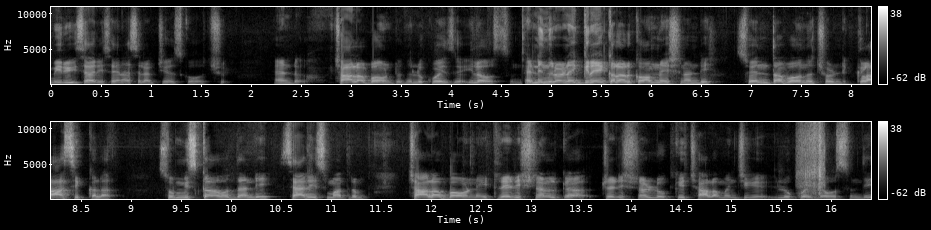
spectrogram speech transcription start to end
మీరు ఈ శారీస్ అయినా సెలెక్ట్ చేసుకోవచ్చు. అండ్ చాలా బాగుంటుంది లుక్ వైజ్గా ఇలా వస్తుంది. అండ్ ఇందులోనే గ్రే కలర్ కాంబినేషన్ అండి. సో ఎంత బాగుందో చూడండి. క్లాసిక్ కలర్ సో మిస్ కావద్దండి. శారీస్ మాత్రం చాలా బాగున్నాయి. ట్రెడిషనల్గా ట్రెడిషనల్ లుక్కి చాలా మంచి లుక్ అయితే వస్తుంది.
